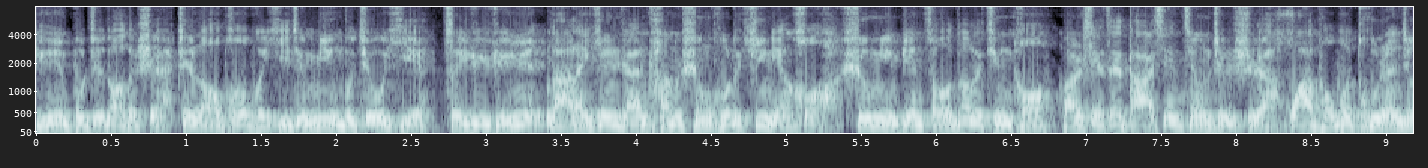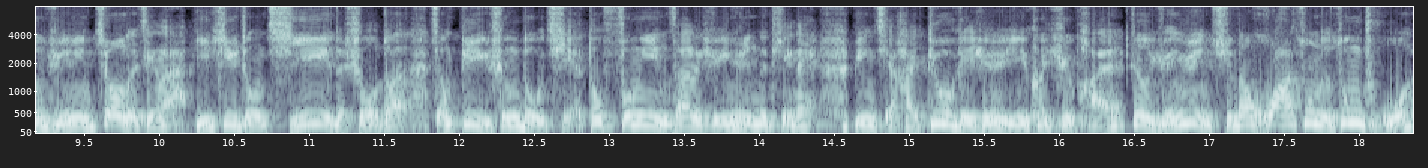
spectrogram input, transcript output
云云。不知道的是，这老婆婆已经命不久矣。在与云云、纳兰嫣然他们生活了一年后，生命便走到了尽头。而且在大限将至时，花婆婆突然将云云叫了进来，以一种奇异的手段，将毕生斗气都封印在了云云的体内，并且还丢给云云一块玉牌，让云云去当花宗的宗主。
